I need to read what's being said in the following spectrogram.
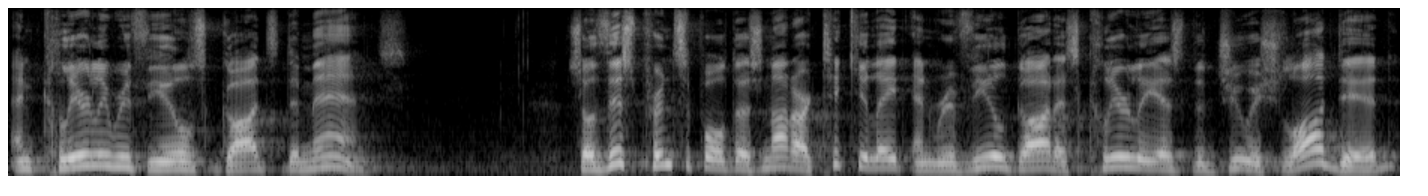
and clearly reveals God's demands. So this principle does not articulate and reveal God as clearly as the Jewish law did,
